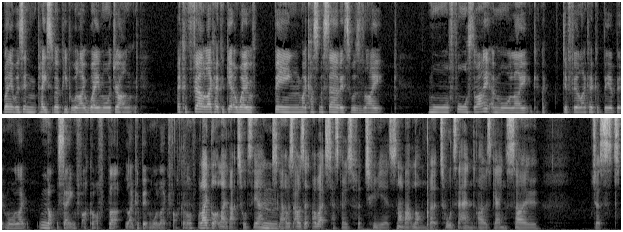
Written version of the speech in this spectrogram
when it was in places where people were like way more drunk, I could felt like I could get away with being my customer service was like more forthright and more like I did feel like I could be a bit more like not saying fuck off, but like a bit more like fuck off. Well, I got like that towards the end. Mm. Like I was, I was, at, I worked at Tesco's for two years. It's not that long, but towards the end, I was getting so just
